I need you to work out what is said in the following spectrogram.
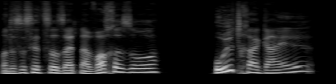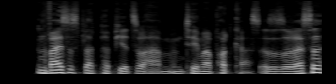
und das ist jetzt so seit einer Woche so, ultra geil, ein weißes Blatt Papier zu haben im Thema Podcast. Also so, weißt du,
